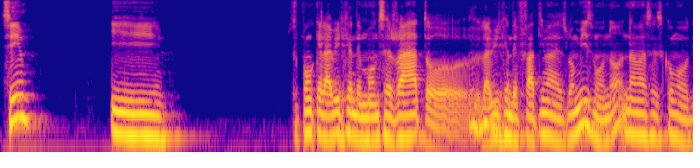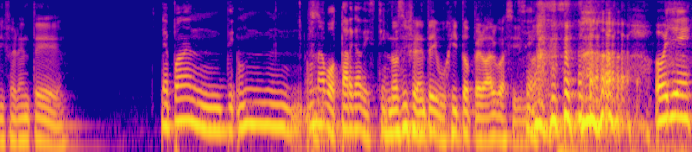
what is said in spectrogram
Sí. Y supongo que la Virgen de Montserrat o la Virgen de Fátima es lo mismo, ¿no? Nada más es como diferente... Le ponen un- una botarga distinta. No es diferente dibujito, pero algo así, Sí. ¿no? Oye,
